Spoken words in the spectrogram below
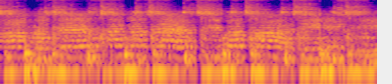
I said, I said, I said,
